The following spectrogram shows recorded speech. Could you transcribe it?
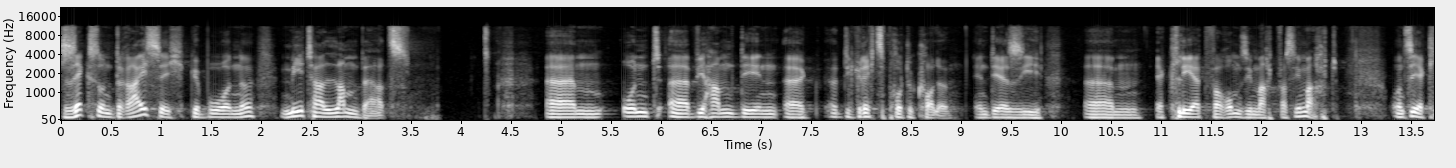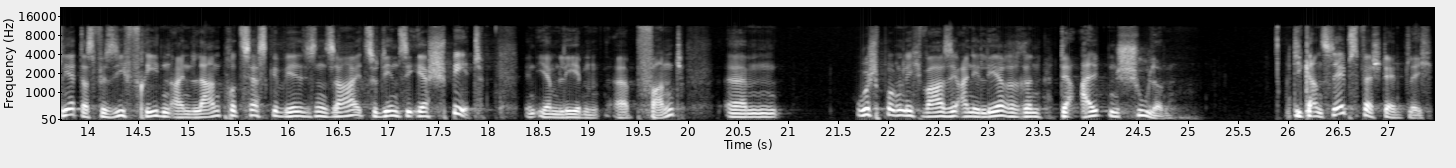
36 geborene Meta Lamberts. Ähm, und äh, wir haben den, äh, die Gerichtsprotokolle, in der sie ähm, erklärt, warum sie macht, was sie macht. Und sie erklärt, dass für sie Frieden ein Lernprozess gewesen sei, zu dem sie eher spät in ihrem Leben äh, fand. Ähm, ursprünglich war sie eine Lehrerin der alten Schule die ganz selbstverständlich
